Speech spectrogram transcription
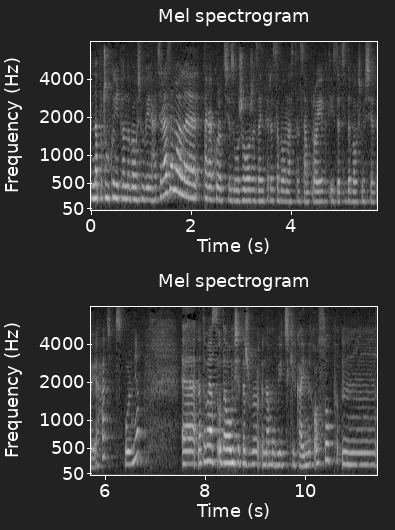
Na początku nie planowałyśmy wyjechać razem, ale tak akurat się złożyło, że zainteresował nas ten sam projekt i zdecydowałyśmy się wyjechać wspólnie. E, natomiast udało mi się też namówić kilka innych osób. Mm,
